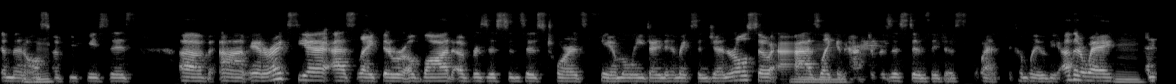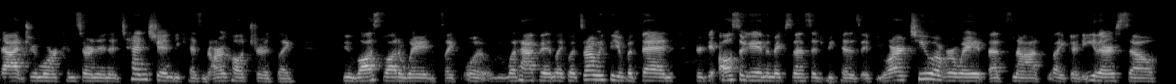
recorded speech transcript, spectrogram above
and then mm-hmm. also a few cases of um, anorexia as like there were a lot of resistances towards family dynamics in general. So as mm. like an mm. act of resistance, they just went completely the other way, mm. and that drew more concern and attention because in our culture, it's like you lost a lot of weight. It's like, what, what happened? Like, what's wrong with you? But then you're also getting the mixed message because if you are too overweight, that's not like good either. So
